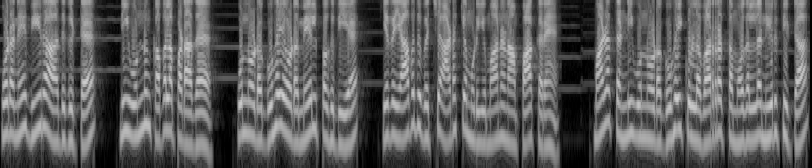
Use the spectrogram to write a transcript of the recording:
உடனே வீரா அதுகிட்ட நீ ஒன்னும் கவலைப்படாத. உன்னோட குகையோட மேல் பகுதிய எதையாவது வச்சு அடைக்க முடியுமான்னு நான் பாக்கறேன். மழை தண்ணி உன்னோட குகைக்குள்ள வர்றத முதல்ல நிறுத்திட்டா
